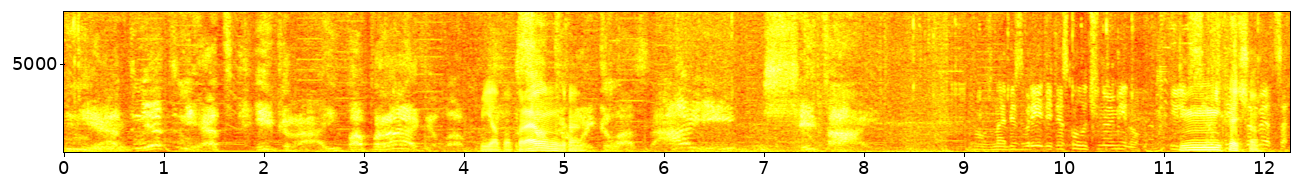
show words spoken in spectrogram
Нет, нет, нет, играй по правилам. Я по правилам играю. Нужно обезвредить осколочную мину. Или Не хочу. взорвётся.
